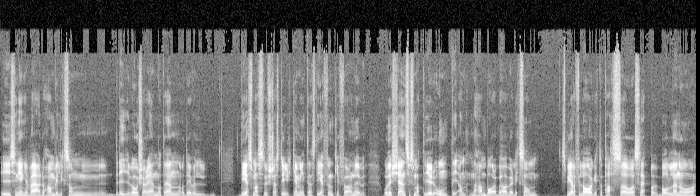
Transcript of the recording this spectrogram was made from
i sin egen värld och han vill liksom driva och köra en mot en och det är väl det som hans största styrka men inte ens det funkar för nu. Och det känns ju som att det gör ont igen när han bara behöver liksom spela för laget och passa och släppa bollen och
